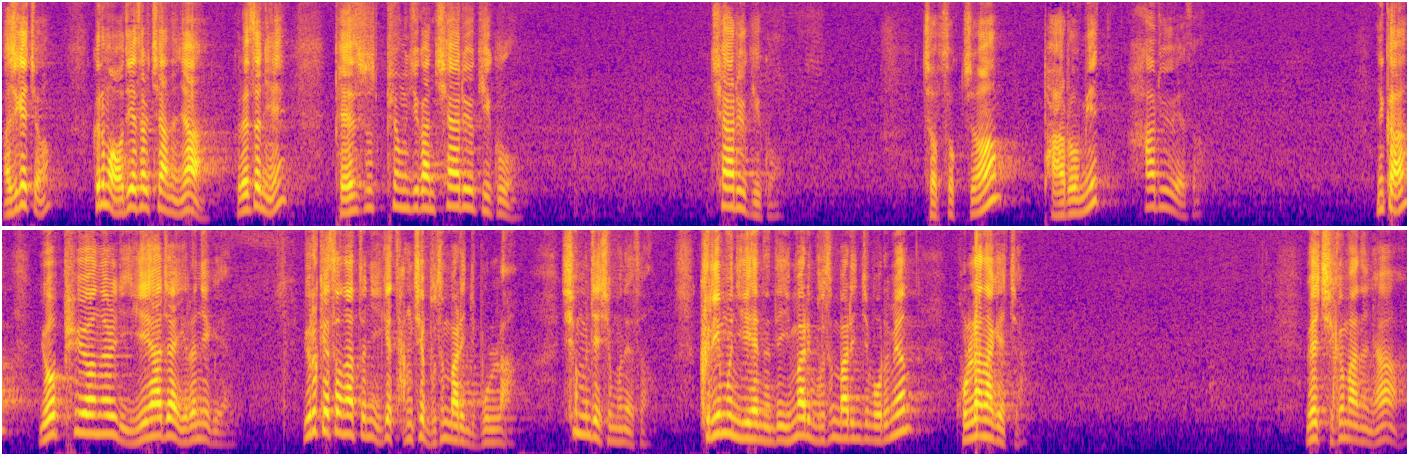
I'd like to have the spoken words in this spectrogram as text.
아시겠죠? 그러면 어디에 설치하느냐? 그랬더니 배수평지관 체하류 기구, 체하류 기구, 접속점 바로 및 하류에서. 그러니까 이 표현을 이해하자 이런 얘기예요. 이렇게 써놨더니 이게 당최 무슨 말인지 몰라. 시험 문제 지문에서. 그림은 이해했는데 이 말이 무슨 말인지 모르면 곤란하겠죠. 왜 지금 하느냐?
